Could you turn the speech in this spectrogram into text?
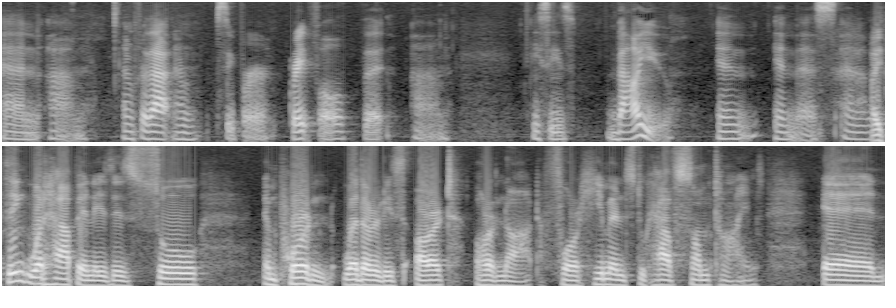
and um, and for that I'm super grateful that um, he sees value in in this. And I think what happened is is so important, whether it is art or not, for humans to have sometimes and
